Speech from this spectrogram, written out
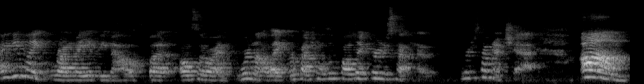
I can like run my yippy mouth, but also I, we're not like professionals in politics. We're just having a we're just having a chat. Um,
